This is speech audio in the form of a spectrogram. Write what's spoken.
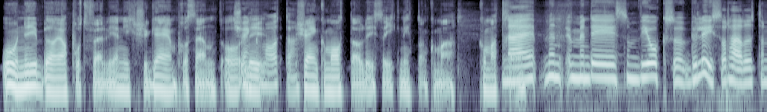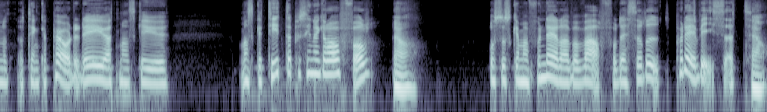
oh, nybörjarportföljen gick 21 procent och 21,8. 21,8 och Lysa gick 19,3. Nej, men, men det som vi också belyser här utan att, att tänka på det, det är ju att man ska ju man ska titta på sina grafer Ja, och så ska man fundera över varför det ser ut på det viset. ja.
